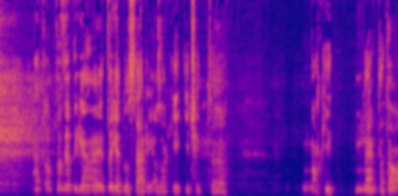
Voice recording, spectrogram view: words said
hát ott azért igen, itt egyedül Szári az, aki egy kicsit, aki nem, tehát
